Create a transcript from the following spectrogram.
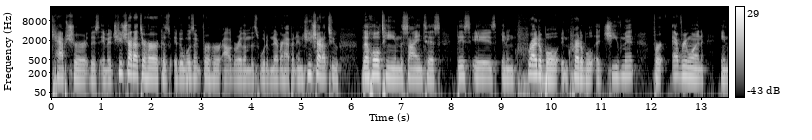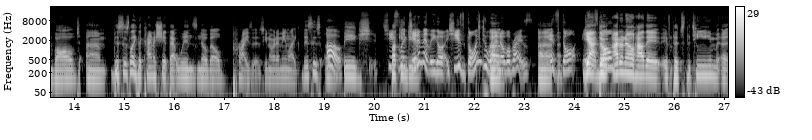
capture this image. Huge shout out to her because if it wasn't for her algorithm this would have never happened. And huge shout out to the whole team the scientists. This is an incredible incredible achievement for everyone involved. Um this is like the kind of shit that wins nobel prizes you know what i mean like this is a oh, big sh- she's deal. legitimately going. She is going to win a Um, Nobel Prize. uh, it's going. yeah though going- i don't know how they if it's the team uh,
